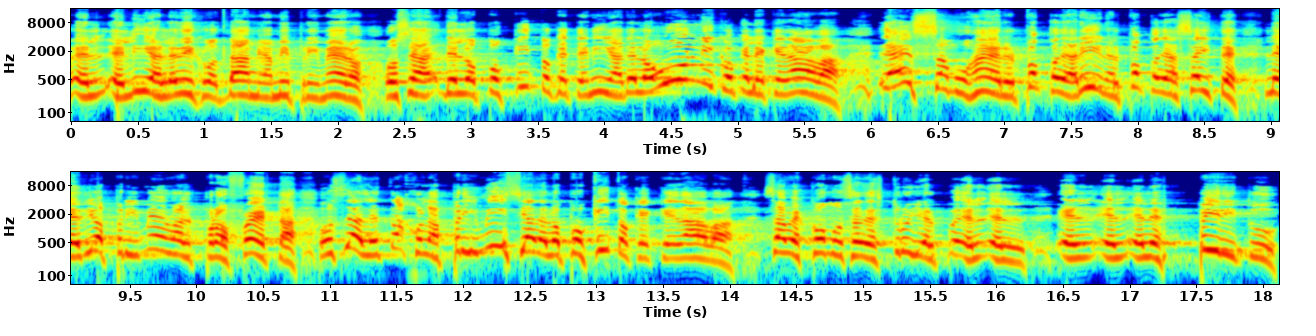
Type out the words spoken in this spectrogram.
Elías le dijo, dame a mí primero. O sea, de lo poquito que tenía, de lo único que le quedaba, esa mujer, el poco de harina, el poco de aceite, le dio primero al profeta. O sea, le trajo la primicia de lo poquito que quedaba. ¿Sabes cómo se destruye el, el espíritu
